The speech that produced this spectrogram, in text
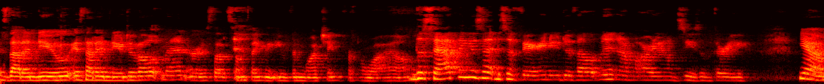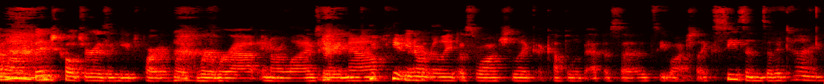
Is that a new is that a new development, or is that something that you've been watching for a while? The sad thing is that it's a very new development, and I'm already on season three. Yeah, well, binge culture is a huge part of like where we're at in our lives right now. You don't really just watch like a couple of episodes; you watch like seasons at a time.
